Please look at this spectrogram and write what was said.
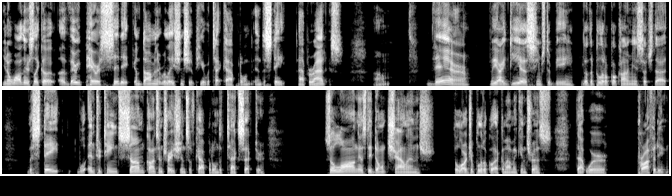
You know, while there's like a, a very parasitic and dominant relationship here with tech capital and, and the state apparatus, um, there the idea seems to be that the political economy is such that the state will entertain some concentrations of capital in the tech sector so long as they don't challenge the larger political economic interests that were profiting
